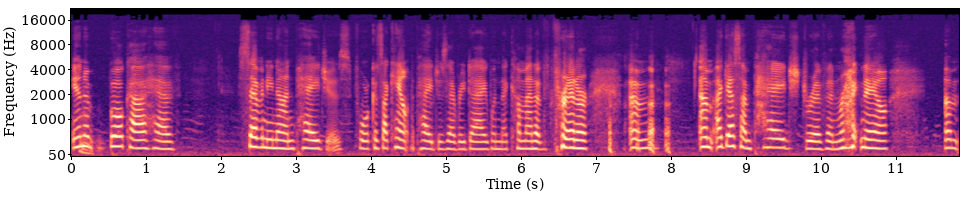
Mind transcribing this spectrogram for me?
In a book, I have 79 pages for because I count the pages every day when they come out of the printer. Um, um, I guess I'm page driven right now. Um,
